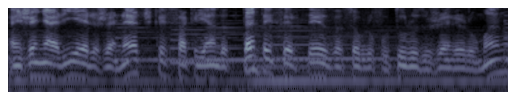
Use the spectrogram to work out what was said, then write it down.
A engenharia genética está criando tanta incerteza sobre o futuro do gênero humano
